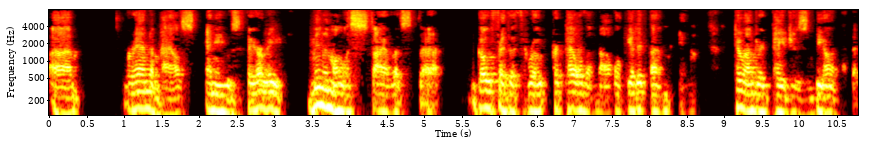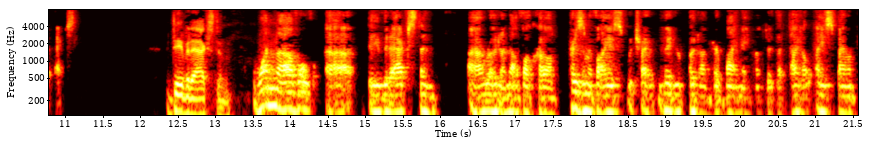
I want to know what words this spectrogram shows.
um, Random House, and he was very minimalist stylist. Uh, go for the throat, propel the novel, get it done in 200 pages and beyond the next. David Axton. One novel, uh, David Axton uh, wrote a novel called Prison of Ice, which I later put under my name under the title Icebound.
